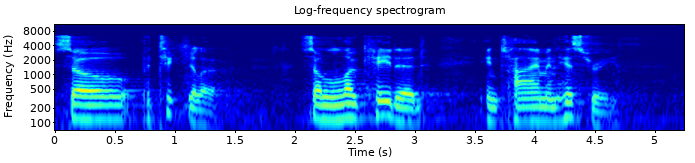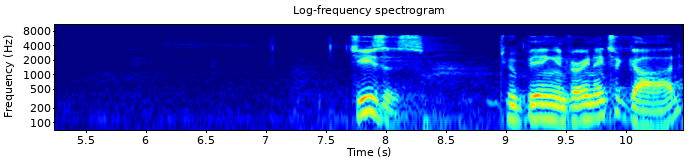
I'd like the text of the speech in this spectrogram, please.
so particular, so located in time and history. Jesus, who being in very nature God,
